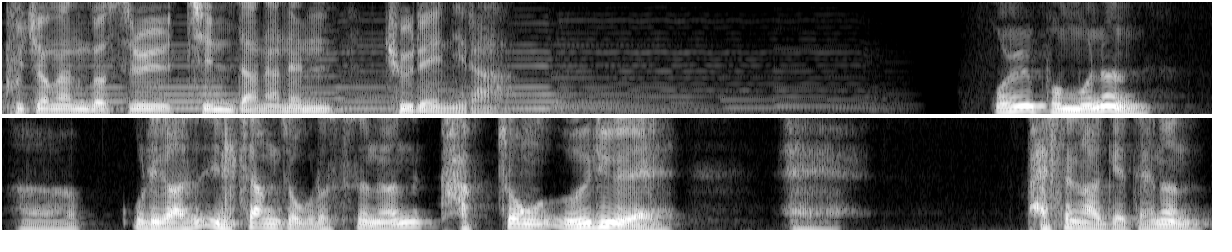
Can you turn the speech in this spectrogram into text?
부정한 것을 진단하는 규례니라. 오늘 본문은 어, 우리가 일상적으로 쓰는 각종 의류에 발생하게 되는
